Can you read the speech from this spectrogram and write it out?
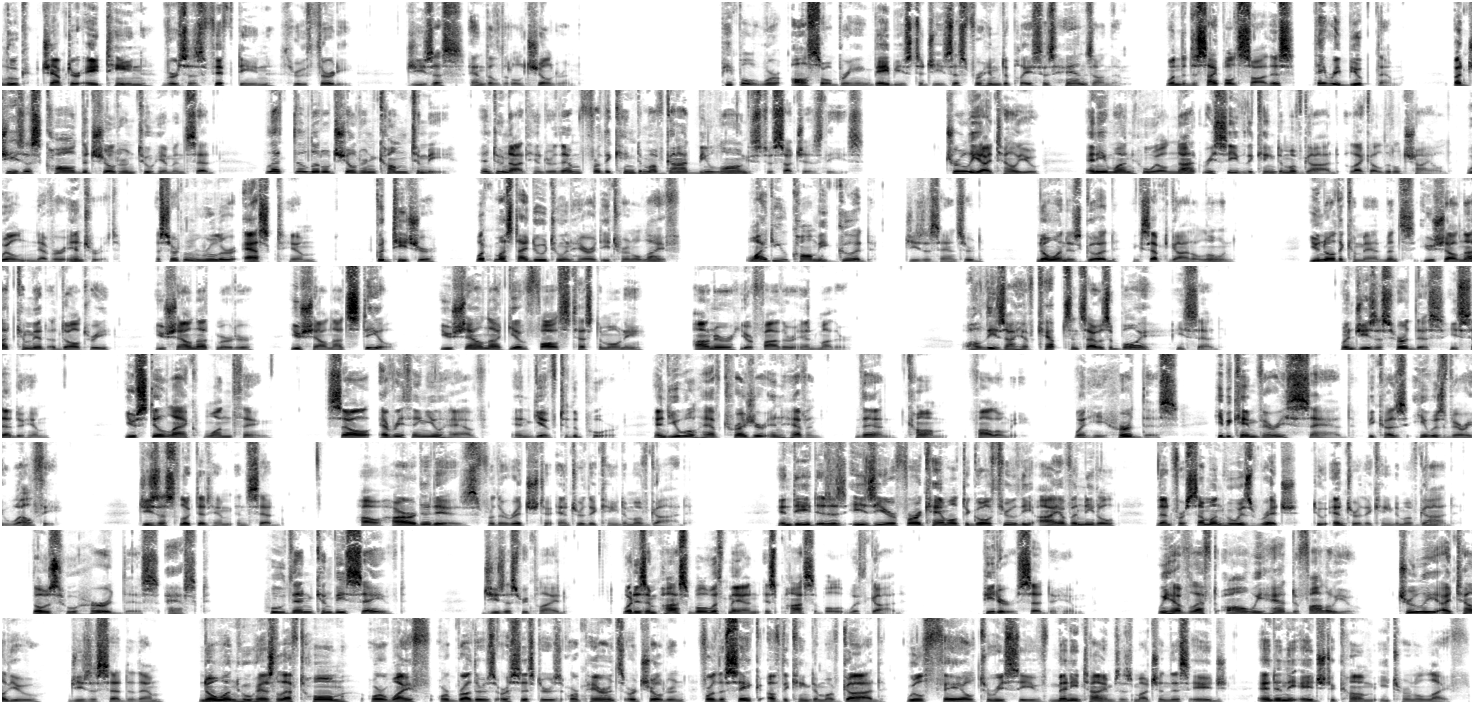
Luke chapter 18, verses 15 through 30. Jesus and the little children. People were also bringing babies to Jesus for him to place his hands on them. When the disciples saw this, they rebuked them. But Jesus called the children to him and said, Let the little children come to me, and do not hinder them, for the kingdom of God belongs to such as these. Truly I tell you, anyone who will not receive the kingdom of God like a little child will never enter it. A certain ruler asked him, Good teacher, what must I do to inherit eternal life? Why do you call me good? Jesus answered, No one is good except God alone. You know the commandments You shall not commit adultery, you shall not murder, you shall not steal, you shall not give false testimony, honor your father and mother. All these I have kept since I was a boy, he said. When Jesus heard this, he said to him, You still lack one thing. Sell everything you have and give to the poor, and you will have treasure in heaven. Then come, follow me. When he heard this, he became very sad, because he was very wealthy. Jesus looked at him and said, How hard it is for the rich to enter the kingdom of God. Indeed, it is easier for a camel to go through the eye of a needle than for someone who is rich to enter the kingdom of God. Those who heard this asked, Who then can be saved? Jesus replied, What is impossible with man is possible with God. Peter said to him, We have left all we had to follow you. Truly I tell you, Jesus said to them, no one who has left home, or wife, or brothers, or sisters, or parents, or children, for the sake of the kingdom of God, will fail to receive many times as much in this age, and in the age to come eternal life.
